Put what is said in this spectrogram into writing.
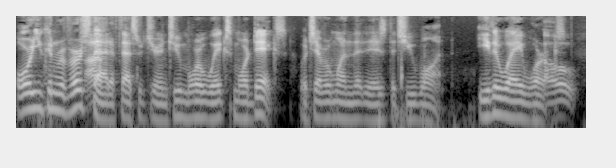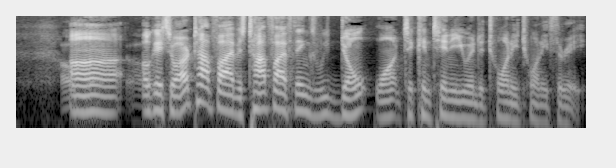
Or you can reverse that if that's what you're into. More wicks, more dicks. Whichever one that is that you want. Either way works. Oh. Uh, okay, so our top five is top five things we don't want to continue into 2023.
